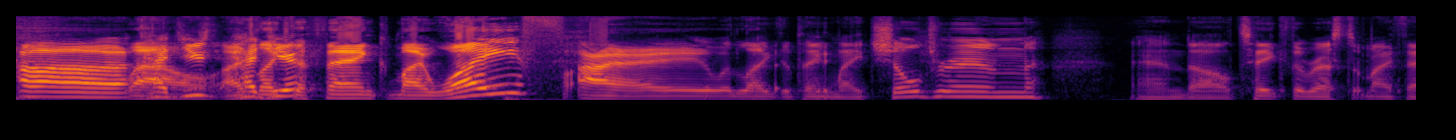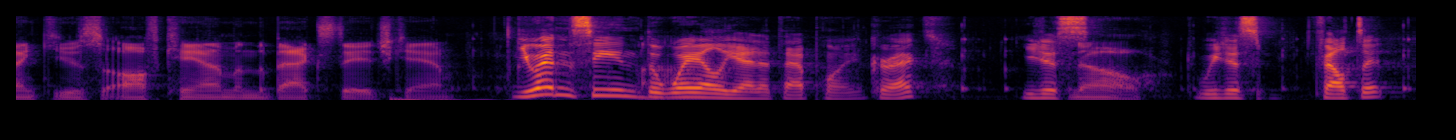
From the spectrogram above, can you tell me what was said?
Wow. you I'd like you to thank my wife. I would like to thank my children, and I'll take the rest of my thank yous off cam and the backstage cam. you hadn't seen the whale yet at that point, correct? You just No, we just felt it.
